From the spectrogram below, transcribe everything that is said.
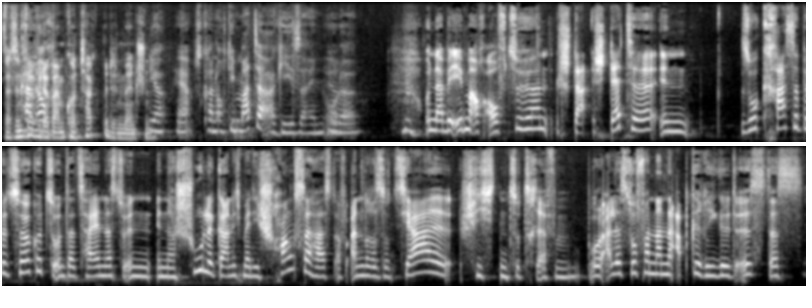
Da sind wir wieder auch- beim Kontakt mit den Menschen. Ja, ja, es kann auch die Mathe AG sein oder Und aber eben auch aufzuhören, Sta Städte in so krasse Bezirke zu unterteilen, dass du in, in der Schule gar nicht mehr die Chance hast, auf andere Sozialschichten zu treffen, wo alles so voneinander abgeriegelt ist, dass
